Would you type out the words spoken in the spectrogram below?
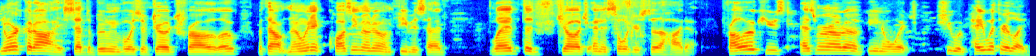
Nor could I, said the booming voice of Judge Frollo. Without knowing it, Quasimodo and Phoebus had led the judge and his soldiers to the hideout. Frollo accused Esmeralda of being a witch. She would pay with her life.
